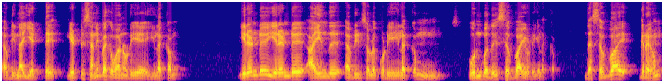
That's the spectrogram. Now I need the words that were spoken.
அப்படின்னா எட்டு. எட்டு சனி பகவானுடைய இலக்கம். இரண்டு இரண்டு ஐந்து அப்படின்னு சொல்லக்கூடிய இலக்கம் ஒன்பது செவ்வாயுடைய இலக்கம். இந்த செவ்வாய் கிரகம்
